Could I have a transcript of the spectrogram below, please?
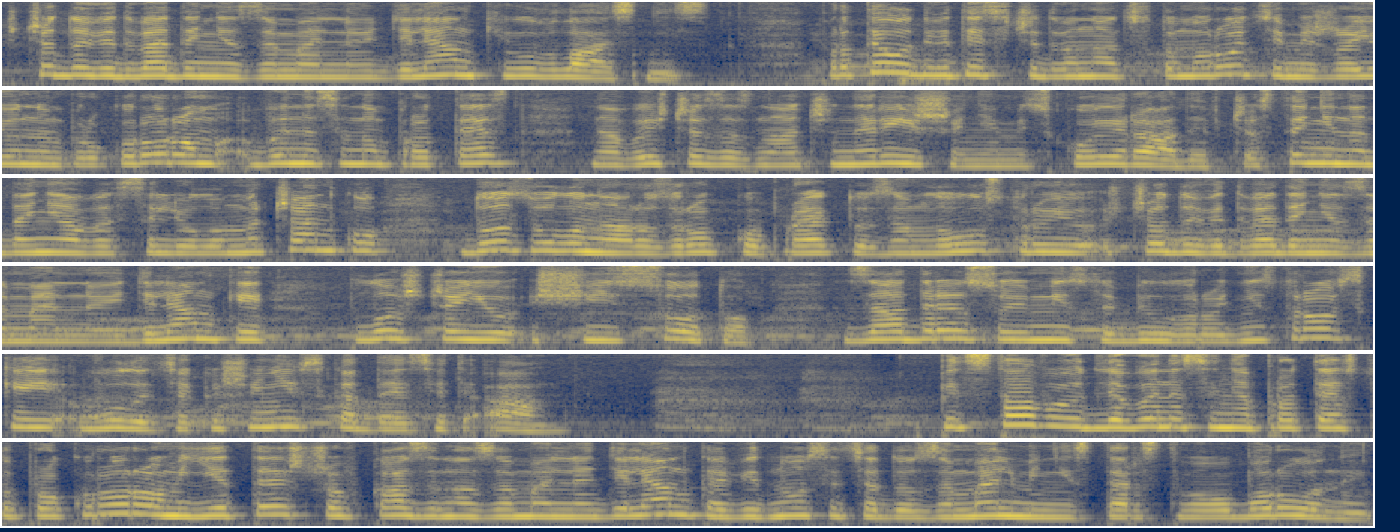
щодо відведення земельної ділянки у власність. Проте у 2012 році міжрайонним прокурором винесено протест на вище зазначене рішення міської ради в частині надання Василю Ломаченку дозволу на розробку проекту землеустрою щодо відведення земельної ділянки площею 6 соток за адресою місто Білгород-Дністровський, вулиця Кишинівська, 10А. Підставою для винесення протесту прокурором є те, що вказана земельна ділянка відноситься до земель Міністерства оборони.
